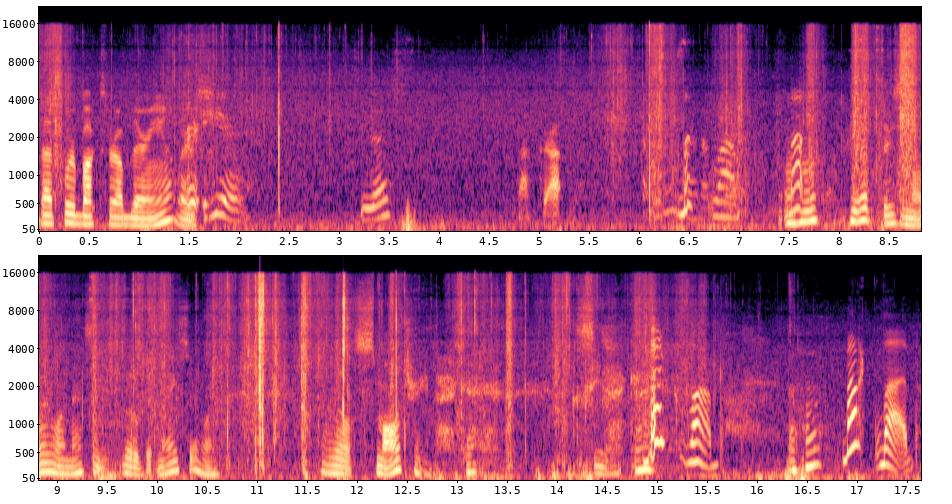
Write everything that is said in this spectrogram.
that's where bucks rub their antlers. Right here. See this? Buck rub. Butt rub. Uh-huh. Yep, there's another one. That's a little bit nicer one. A little small tree back there. See that guy? Buck rub. Uh-huh. Butt rub.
